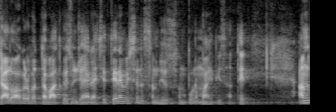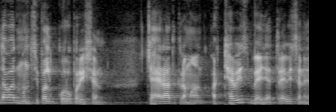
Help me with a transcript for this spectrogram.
ચાલો આગળ વધતા વાત કરીશું જાહેરાત છે તેના વિશે સમજીશું સંપૂર્ણ માહિતી સાથે. અમદાવાદ મ્યુનિસિપલ કોર્પોરેશન જાહેરાત ક્રમાંક અઠ્યાવીસ, બે હજાર ત્રેવીસ અને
